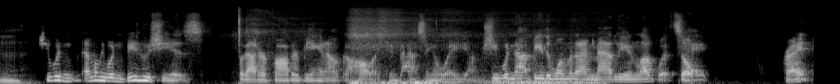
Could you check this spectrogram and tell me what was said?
Mm. She wouldn't. Emily wouldn't be who she is without her father being an alcoholic and passing away young. She would not be the woman that I'm madly in love with. So Right. right?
